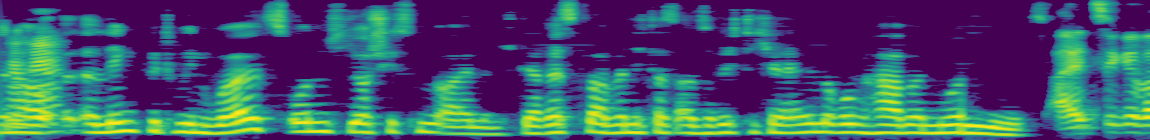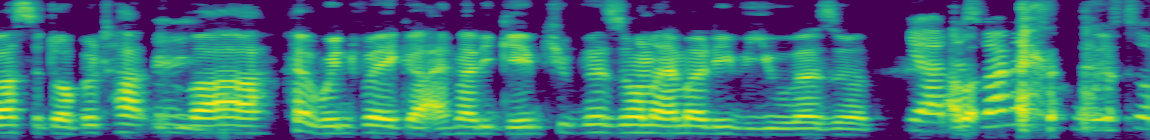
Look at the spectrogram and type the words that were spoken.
Genau, mhm. A Link Between Worlds und Yoshi's New Island. Der Rest war, wenn ich das also richtig in Erinnerung habe, nur die. Das Einzige, was sie doppelt hatten, war Wind Waker. Einmal die Gamecube-Version, einmal die Wii U-Version. Ja, das Aber war ganz cool, so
